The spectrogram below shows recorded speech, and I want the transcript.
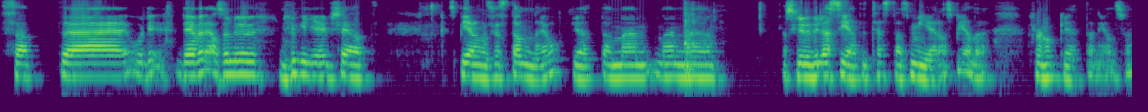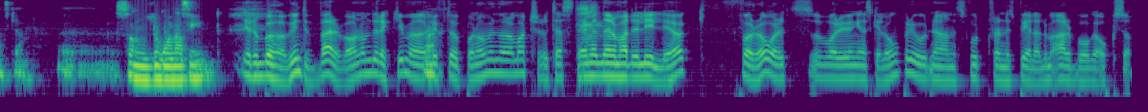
Så att, eh, och det, det, är väl, alltså nu, nu vill jag i och för sig att spelarna ska stanna i Hockeyettan, men, men eh, jag skulle vilja se att det testas mera spelare från Hockeyettan i Allsvenskan eh, som lånas in. Ja, de behöver ju inte värva honom, det räcker med att Nej. lyfta upp honom i några matcher och testa. Men när de hade Liljehök förra året så var det ju en ganska lång period när han fortfarande spelade med Arboga också.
